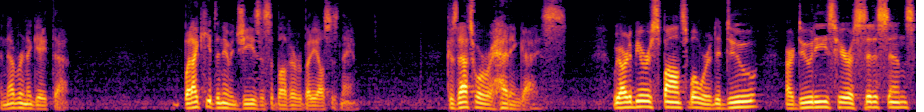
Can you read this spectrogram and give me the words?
I never negate that. But I keep the name of Jesus above everybody else's name. Because that's where we're heading, guys. We are to be responsible. We're to do our duties here as citizens,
